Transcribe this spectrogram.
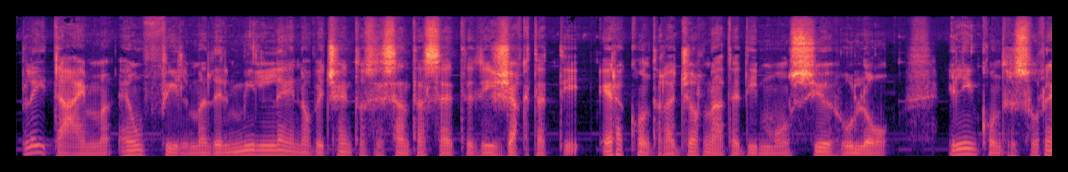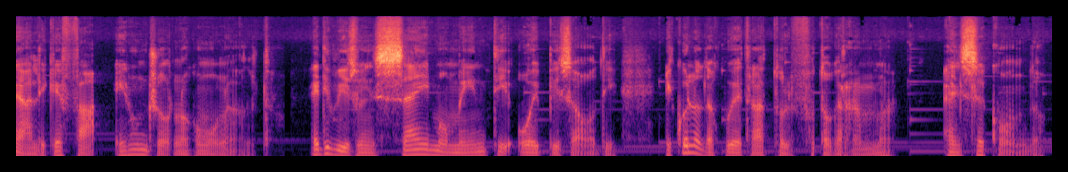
Playtime è un film del 1967 di Jacques Tati e racconta la giornata di Monsieur Hulot e gli incontri surreali che fa in un giorno come un altro. È diviso in sei momenti o episodi e quello da cui è tratto il fotogramma è il secondo.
